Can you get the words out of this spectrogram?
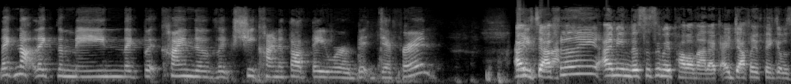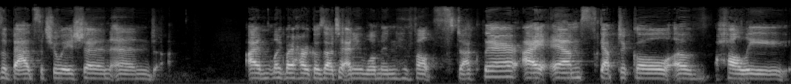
like not like the main like but kind of like she kind of thought they were a bit different. I definitely, I mean, this is going to be problematic. I definitely think it was a bad situation and I'm like my heart goes out to any woman who felt stuck there. I am skeptical of Holly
